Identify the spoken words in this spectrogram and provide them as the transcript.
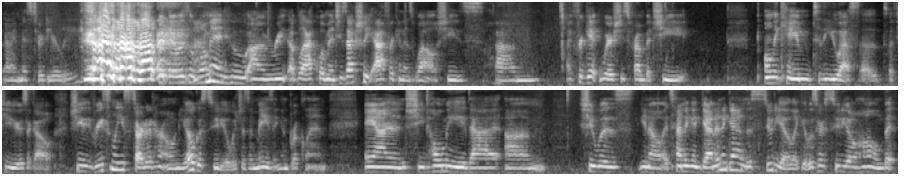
and I missed her dearly. but there was a woman who, um, re- a black woman. She's actually African as well. She's um, I forget where she's from, but she only came to the US a, a, few years ago. She recently started her own yoga studio, which is amazing in Brooklyn. And she told me that um, she was, you know, attending again and again this studio. Like it was her studio home, but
